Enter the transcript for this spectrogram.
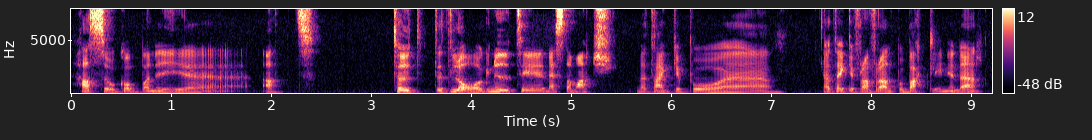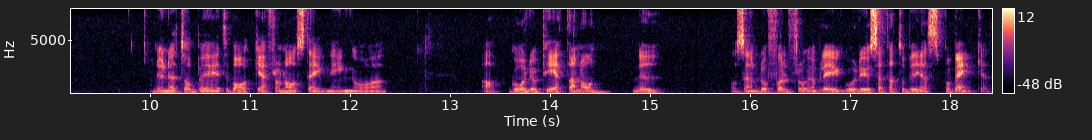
Hasse och kompani eh, att ta ut ett lag nu till nästa match. Med tanke på, eh, jag tänker framförallt på backlinjen där. Nu när Tobbe är tillbaka från avstängning och ja, går det att peta någon nu? Och sen då följdfrågan blir, går det att sätta Tobias på bänken?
